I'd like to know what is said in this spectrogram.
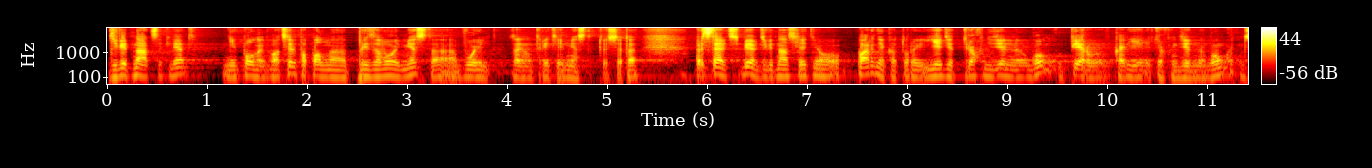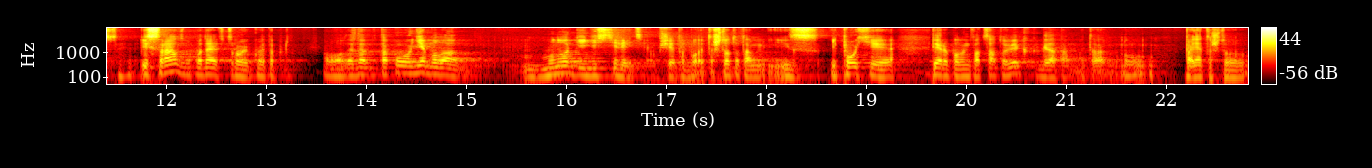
19 лет не полный 20 лет, попал на призовое место, Вуэльд занял третье место. То есть это представить себе в 19-летнего парня, который едет трехнедельную гонку, первую в карьере трехнедельную гонку, и сразу попадает в тройку. Это, вот, это такого не было многие десятилетия. Вообще это было это что-то там из эпохи первой половины 20 века, когда там это, ну, понятно, что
